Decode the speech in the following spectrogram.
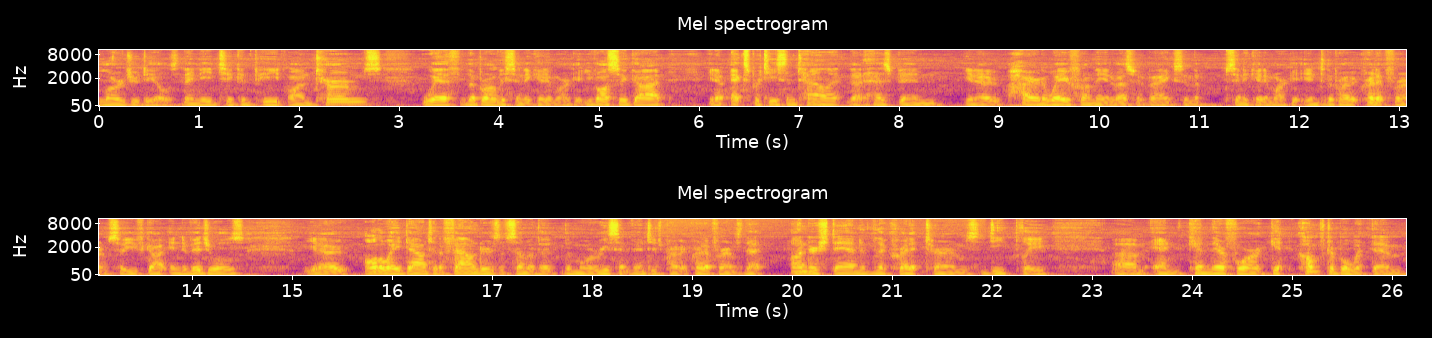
larger deals. They need to compete on terms with the broadly syndicated market. You've also got, you know, expertise and talent that has been, you know, hired away from the investment banks and the syndicated market into the private credit firms. So you've got individuals, you know, all the way down to the founders of some of the, the more recent vintage private credit firms that understand the credit terms deeply um, and can therefore get comfortable with them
